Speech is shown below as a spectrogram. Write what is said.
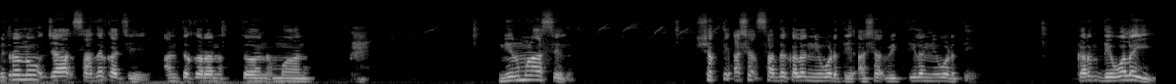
मित्रांनो ज्या साधकाचे अंतकरण तन मन निर्मळ असेल शक्ती अशा साधकाला निवडते अशा व्यक्तीला निवडते. कारण देवालाही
